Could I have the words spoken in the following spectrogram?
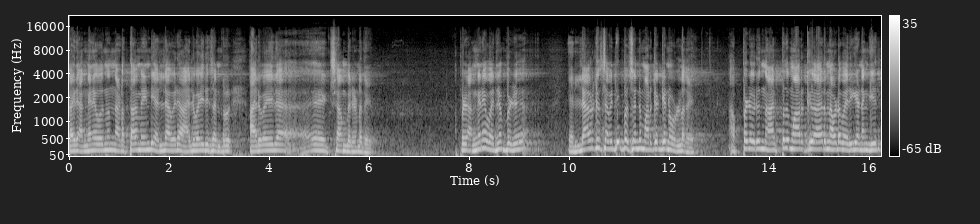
കാര്യം അങ്ങനെ ഒന്നും നടത്താൻ വേണ്ടിയല്ല അവർ ആലുവയിൽ സെന്റർ ആലുവയിൽ എക്സാം വരണത്. അപ്പോഴങ്ങനെ വരുമ്പോൾ എല്ലാവർക്കും സെവന്റി പെർസെന്റ് മാർക്കൊക്കെയാണ് ഉള്ളത്. അപ്പോഴൊരു നാൽപ്പത് മാർക്കുകാരൻ അവിടെ വരികയാണെങ്കിൽ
